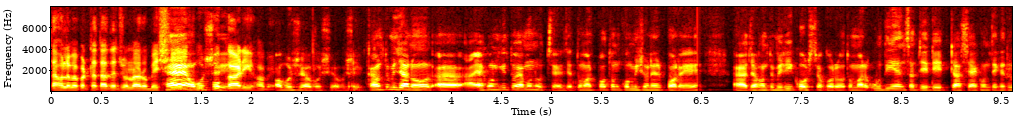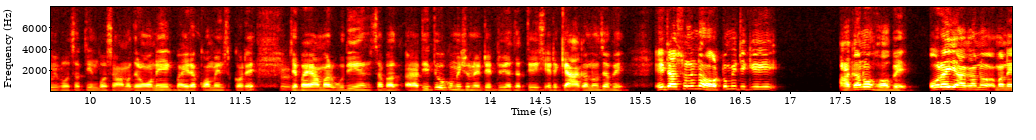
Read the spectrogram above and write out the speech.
তাহলে ব্যাপারটা তাদের জন্য আরও বেশি হ্যাঁ, উপকারী হবে। অবশ্যই অবশ্যই অবশ্যই। কারণ তুমি জানো এখন কিন্তু এমন হচ্ছে যে তোমার প্রথম কমিশনের পরে যখন তুমি রিকোর্সটা করো তোমার উদিয়েন্সের যে ডেটটা আসে এখন থেকে দুই বছর তিন বছর আমাদের অনেক ভাইরা কমেন্টস করে যে ভাই আমার উদিয়েন্স বা দ্বিতীয় কমিশনের ডেট দুই হাজার তিরিশ এটা কি আগানো যাবে? এটা আসলে না অটোমেটিকলি আগানো হবে। ওরাই আগানো মানে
